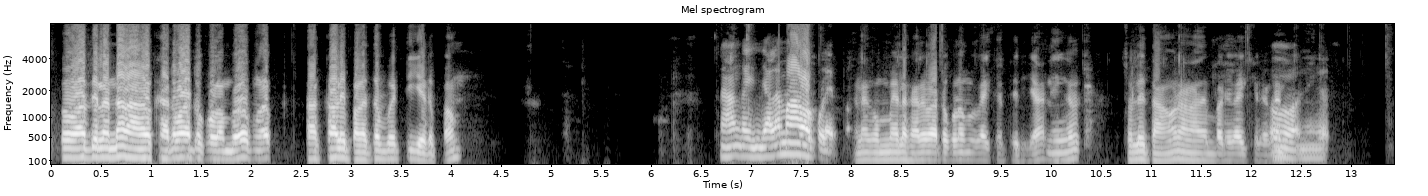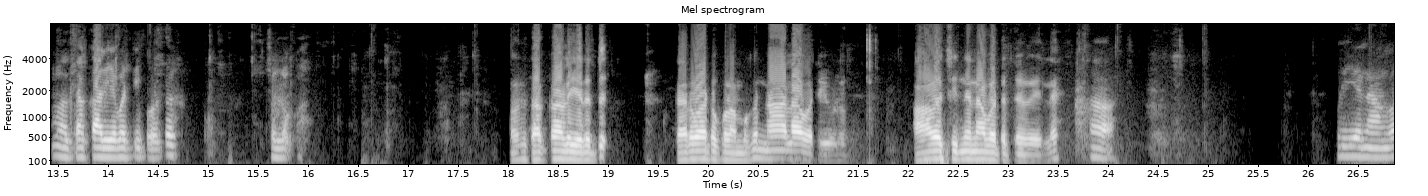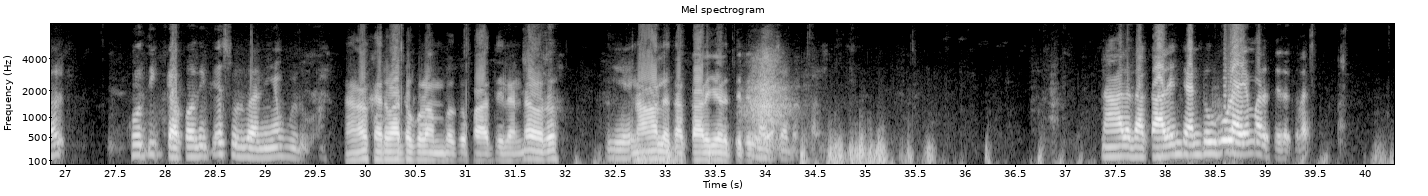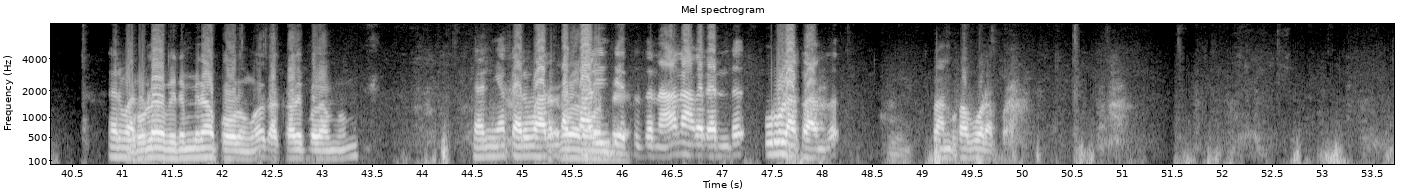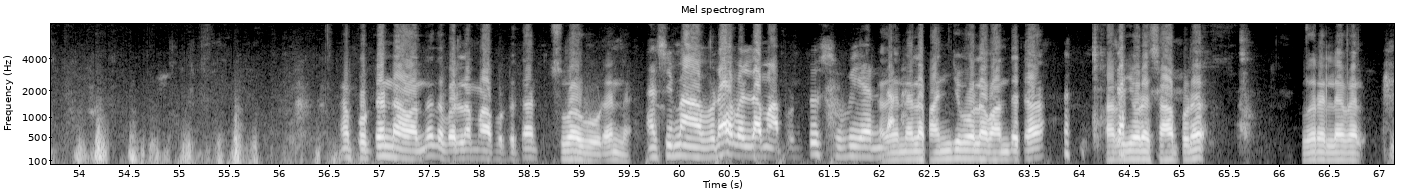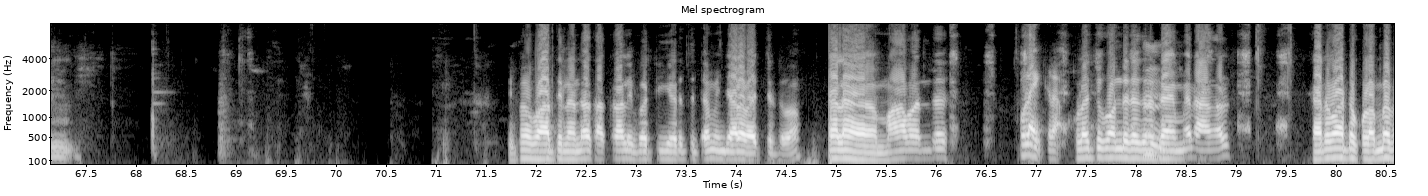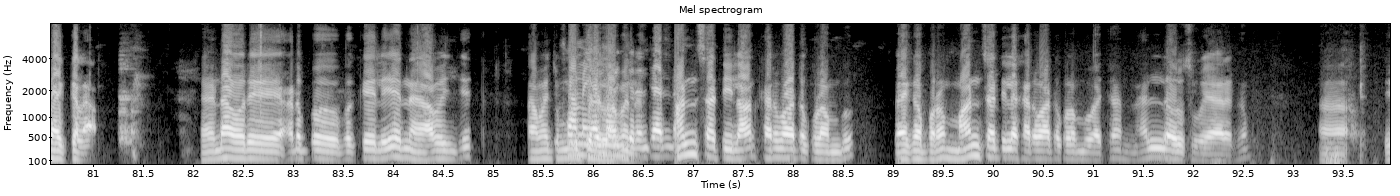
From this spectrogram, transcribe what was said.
இப்போ பார்த்தீங்கன்னா நாங்கள் கருவாட்டு குழம்பு தக்காளி பழத்தை வெட்டி எடுப்போம். நாங்க இந்த மாவை குழைப்போம். எனக்கு உண்மையில கருவாட்டு குழம்பு வைக்க தெரியா? நீங்கள் சொல்லித்தாங்க நான் அதன்படி வைக்கிறேன். நீங்க முதல்ல தக்காளியை வட்டி போட்டு சொல்லுங்க. ஒரு தக்காளி எடுத்து கருவாட்டு குழம்புக்கு நாலா வட்டி விடணும் ஆக சின்னனா வெட்ட தேவையில்லை. இப்படியே நாங்கள் கொதிக்க கொதிக்க சுடுதண்ணியை விடுவோம். நாங்கள் கருவாட்டு குழம்புக்கு பார்த்தீங்கன்னா ஒரு நாலு தக்காளி எடுத்துட்டு. நாலு தக்காளியும் ரெண்டு உருளையும் எடுத்திருக்கிறேன். உருளை விரும்பினா போடுங்க. தக்காளி பழமும் தனியா கருவாடும் கருவாடு தக்காளியும். சேர்த்துதுன்னா நாங்க ரெண்டு உருளைக்கிழங்கு ம். பம்புக்கா போட போறோம். புட்டுன்னா வந்து இந்த வெள்ளமா புட்டு தான் சுவை கூட என்ன அரிசிமாவோட வெள்ளமா போட்டு சுவையண்டா அது நல்ல பஞ்சு போல வந்துட்டா கறியோட சாப்பிட வேற லெவல் இப்ப பாத்தீங்கன்னா தக்காளி பட்டி எடுத்துட்டோம் இஞ்சால வச்சுட்டுவோம் இதால மா வந்து குழைக்கிறோம் குழைச்சு கொண்டு இருக்கிற டைம்ல நாங்கள் கருவாட்டு குழம்பு வைக்கலாம் ஏண்டா ஒரு அடுப்பு வைக்கையிலேயே என்ன அவிஞ்சு சமைச்சு முடிச்சிடலாம். மண் சட்டிலாம் கருவாட்டு குழம்பு வைக்கப்புறம் மண் சட்டியில கருவாட்டு குழம்பு வச்சா நல்ல ஒரு சுவையா இருக்கும்.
